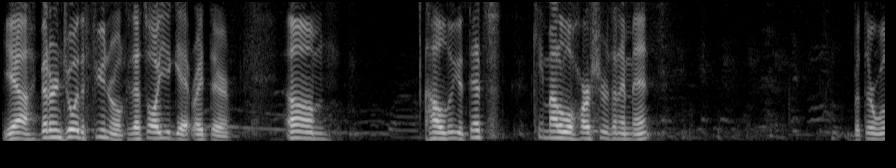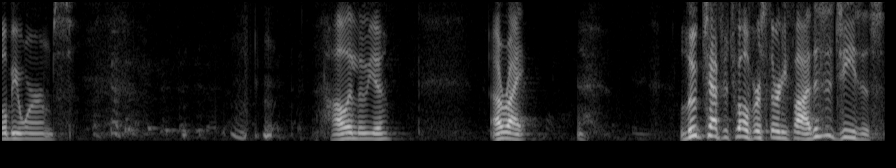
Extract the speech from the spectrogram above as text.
Yeah, better enjoy the funeral because that's all you get right there. Um, hallelujah. That's came out a little harsher than I meant. But there will be worms. Hallelujah. All right. Luke chapter 12, verse 35. This is Jesus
